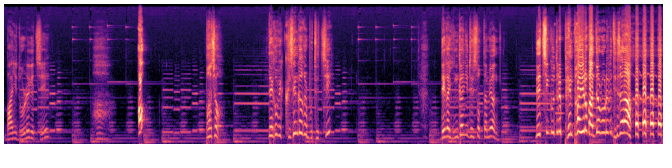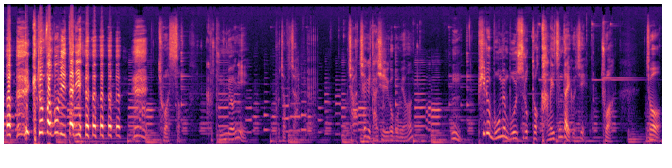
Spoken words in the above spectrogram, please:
많이 놀래겠지. 아, 어, 맞아. 내가 왜 그 생각을 못했지? 내가 인간이 될 수 없다면 내 친구들을 뱀파이어로 만들어 버리면 되잖아. 그런 방법이 있다니. 좋았어. 그 분명히 보자 보자. 자 책을 다시 읽어보면, 음 피를 모으면 모을수록 더 강해진다 이거지. 좋아. 저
